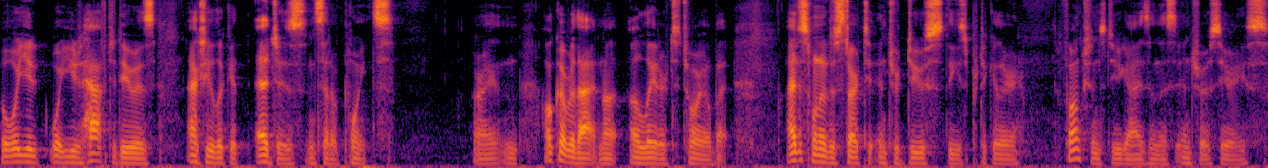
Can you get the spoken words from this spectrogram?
but what you what you'd have to do is actually look at edges instead of points. All right, and I'll cover that in a, a later tutorial, but I just wanted to start to introduce these particular functions to you guys in this intro series.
